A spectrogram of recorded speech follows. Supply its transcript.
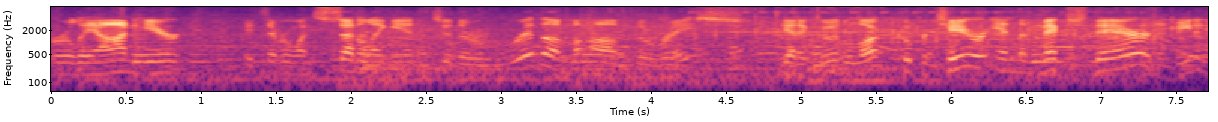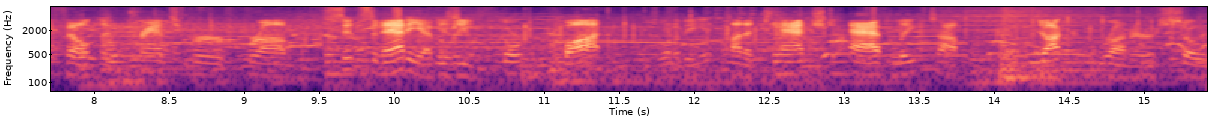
Early on here, it's everyone settling into the rhythm of the race. Get a good look. Cooper Teare in the mix there. And the transfer from Cincinnati, I believe Thornton Bott was one of the unattached athlete, top duck runner so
